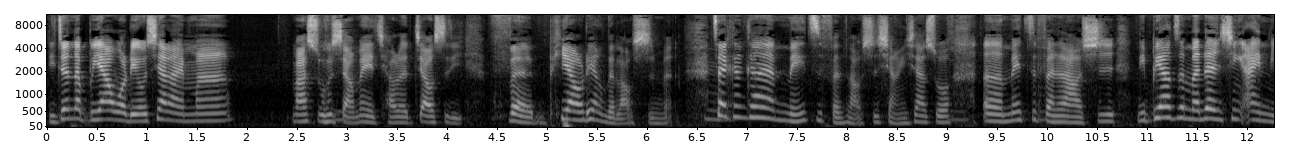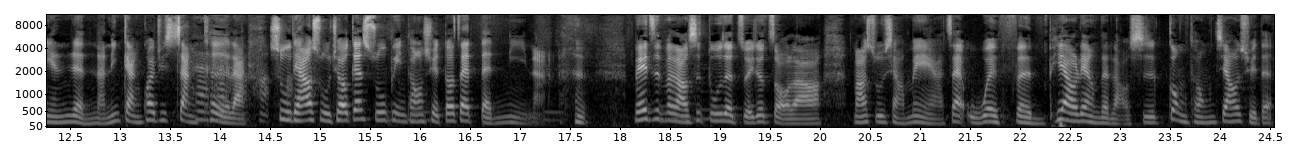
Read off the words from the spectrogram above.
你真的不要我留下来吗？”麻薯小妹瞧了教室里粉漂亮的老师们，再看看梅子粉老师，想一下说：“呃，梅子粉老师，你不要这么任性爱粘人呐，你赶快去上课啦！薯条、薯球跟薯饼同学都在等你啦。”梅子粉老师嘟着嘴就走了。麻薯小妹啊，在五位粉漂亮的老师共同教学的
